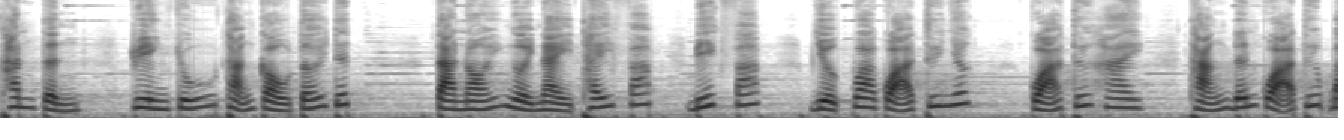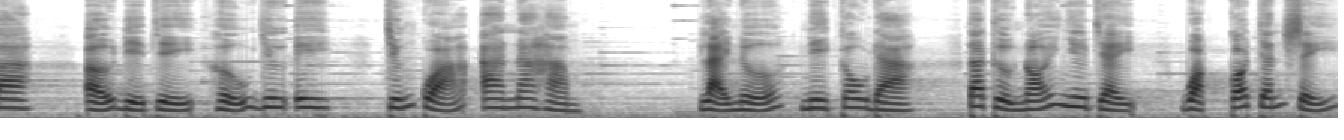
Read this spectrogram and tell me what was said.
thanh tịnh chuyên chú thẳng cầu tới đích. Ta nói người này thấy pháp, biết pháp, vượt qua quả thứ nhất, quả thứ hai, thẳng đến quả thứ ba, ở địa vị hữu dư y, chứng quả a na hàm lại nữa, ni câu đà, ta thường nói như vậy, hoặc có chánh sĩ,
